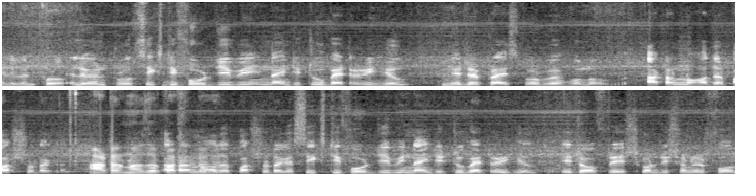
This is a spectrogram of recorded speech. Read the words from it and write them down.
eleven pro eleven pro sixty four GB ninety two battery health এটার প্রাইস পড়বে হলো আটান্ন হাজার পাঁচশো টাকা। আটান্ন হাজার আটান্ন হাজার পাঁচশো টাকা sixty four GB ninety two battery health এটাও ফ্রেশ কন্ডিশনের ফোন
